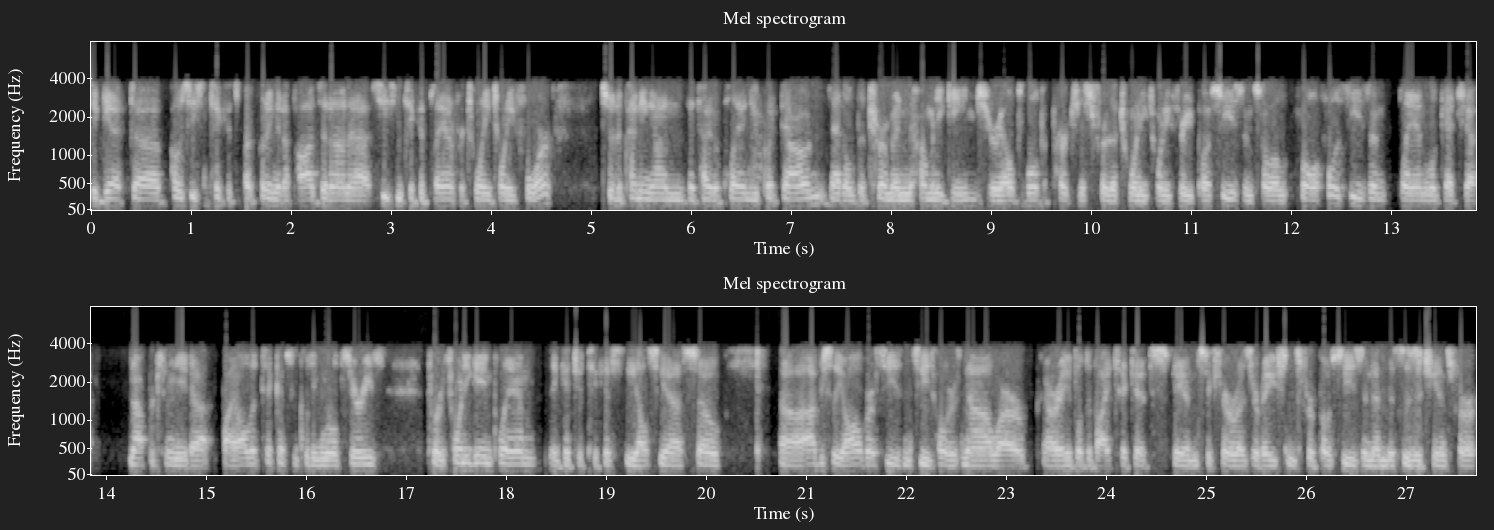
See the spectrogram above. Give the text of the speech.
to get uh, postseason tickets by putting a deposit on a season ticket plan for 2024. So, depending on the type of plan you put down, that'll determine how many games you're eligible to purchase for the 2023 postseason. So, a full, season plan will get you an opportunity to buy all the tickets, including World Series, for a 20 game plan and get you tickets to the LCS. So, uh, obviously, all of our season seat holders now are are able to buy tickets and secure reservations for postseason, and this is a chance for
